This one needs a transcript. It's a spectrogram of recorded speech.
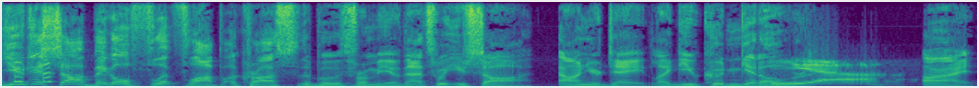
you just saw a big old flip flop across the booth from you. That's what you saw on your date. Like you couldn't get over. it. Yeah. All right,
